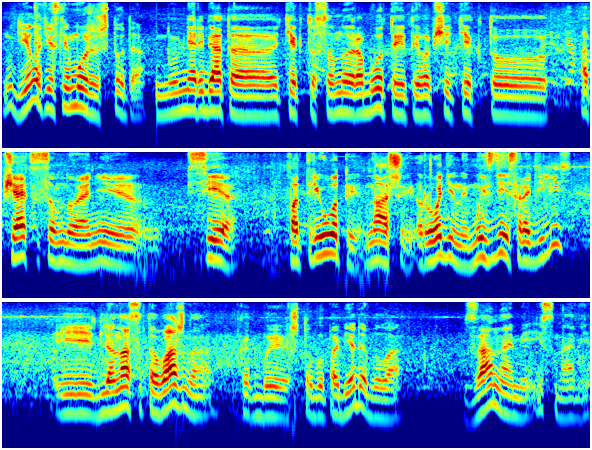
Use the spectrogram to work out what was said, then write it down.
ну, делать, если можешь что-то. У меня ребята, те, кто со мной работает, и вообще те, кто общается со мной, они все патриоты нашей Родины. Мы здесь родились, и для нас это важно, как бы, чтобы победа была за нами и с нами.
